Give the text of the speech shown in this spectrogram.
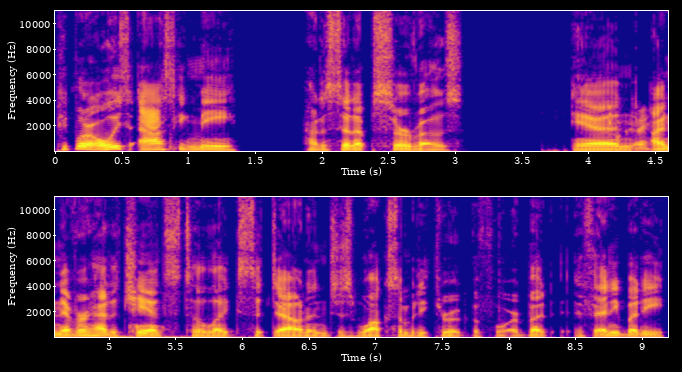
people are always asking me how to set up servos. And Okay. I never had a chance to like sit down and just walk somebody through it before. But if anybody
